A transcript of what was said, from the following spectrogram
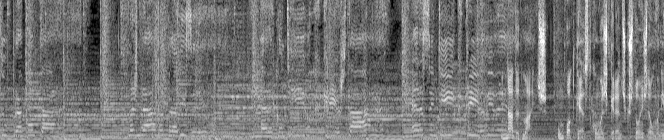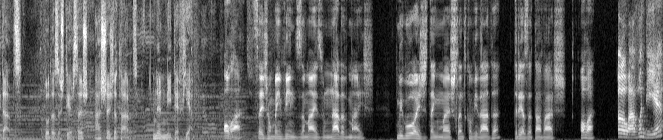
tanto para contar, mas nada para dizer. Era contigo que queria estar, era sem ti que queria viver. Nada de Mais, um podcast com as grandes questões da humanidade. Todas as terças, às seis da tarde, na NIT FM. Olá, sejam bem-vindos a mais um Nada de Mais. Comigo hoje tenho uma excelente convidada, Teresa Tavares. Olá. Olá, bom dia.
